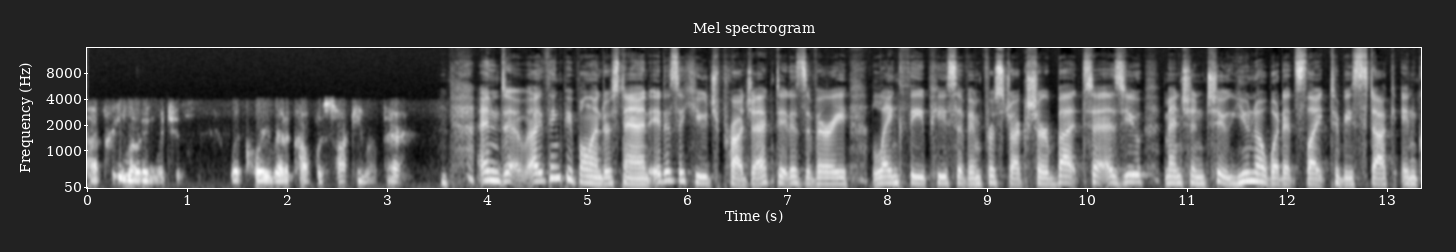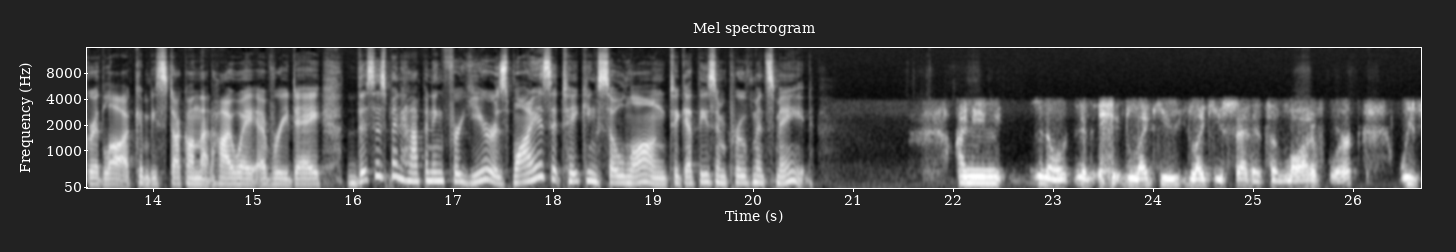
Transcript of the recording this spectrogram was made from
uh, preloading, which is what Corey Redekop was talking about there. And uh, I think people understand it is a huge project. It is a very lengthy piece of infrastructure. But uh, as you mentioned too, you know what it's like to be stuck in gridlock and be stuck on that highway every day. This has been happening for years. Why is it taking so long to get these improvements made? I mean, you know, it, it, like you like you said, it's a lot of work. We've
